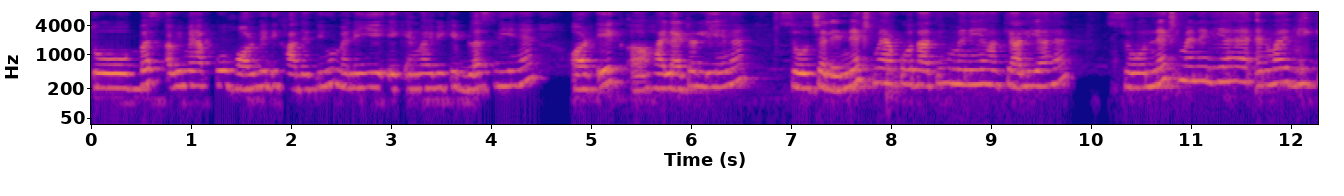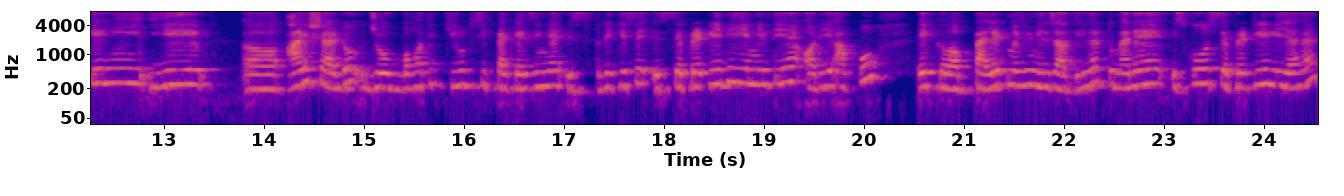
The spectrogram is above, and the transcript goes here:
तो बस अभी मैं आपको हॉल में दिखा देती हूँ। मैंने ये एक एनवाईबी के ब्लश लिए हैं और एक हाईलाइटर लिए हैं। सो चले नेक्स्ट मैं आपको बताती हूँ मैंने यहाँ क्या लिया है। सो so, नेक्स्ट मैंने लिया है एनवाईबी के ही ये आई शेडो जो बहुत ही क्यूट सी पैकेजिंग है, इस तरीके से सेपरेटली भी ये मिलती है और ये आपको एक पैलेट में भी मिल जाती है। तो मैंने इसको सेपरेटली लिया है।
